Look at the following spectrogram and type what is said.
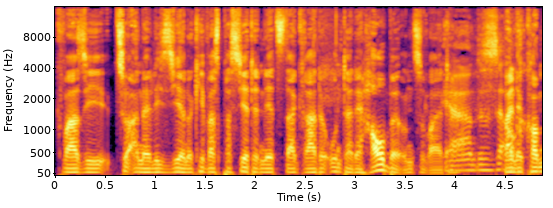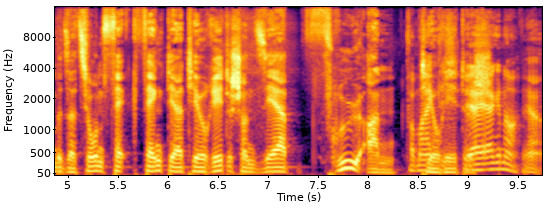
quasi zu analysieren, okay, was passiert denn jetzt da gerade unter der Haube und so weiter. Ja, das ist Weil eine Kompensation fängt ja theoretisch schon sehr früh an, theoretisch. Ja, ja, genau. Ja.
